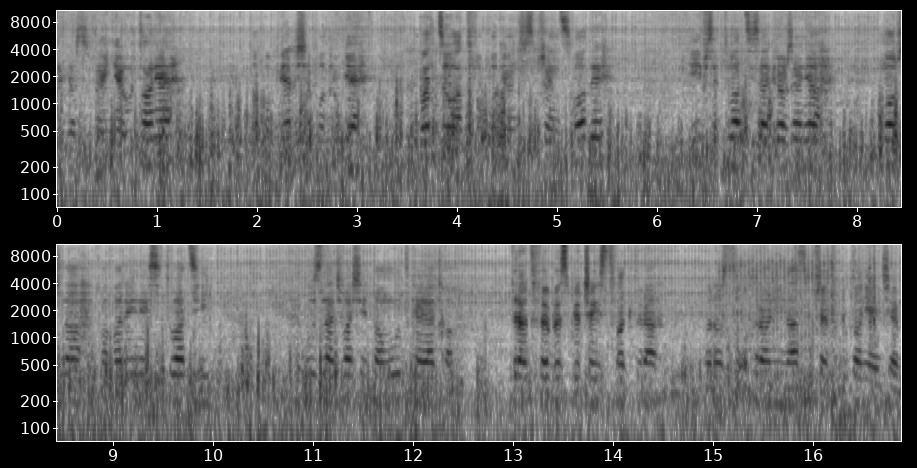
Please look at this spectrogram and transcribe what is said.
żeglarz tutaj nie utonie. To po pierwsze. Po drugie, bardzo łatwo podjąć sprzęt z wody. I w sytuacji zagrożenia można w awaryjnej sytuacji uznać właśnie tą łódkę jako tratwę bezpieczeństwa, która po prostu ochroni nas przed utonięciem.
